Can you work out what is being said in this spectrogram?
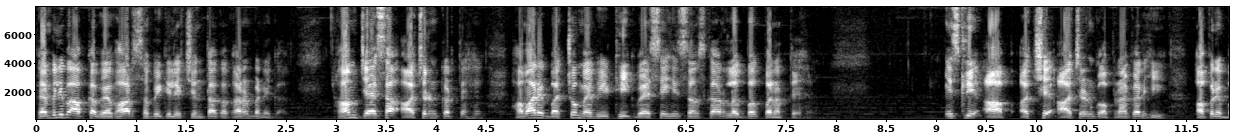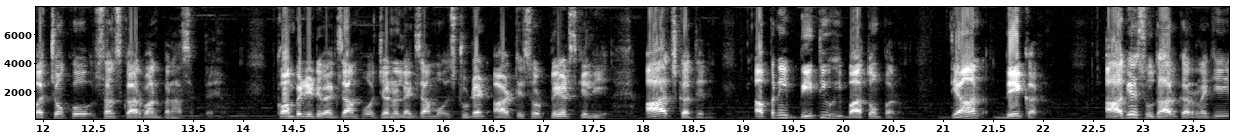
फैमिली में आपका व्यवहार सभी के लिए चिंता का कारण बनेगा। हम जैसा आचरण करते हैं, हमारे बच्चों में भी ठीक वैसे ही संस्कार लगभग पनपते हैं। इसलिए आप अच्छे आचरण को अपनाकर ही अपने बच्चों को संस्कारवान बना सकते हैं। कॉम्पिटेटिव एग्ज़ाम हो जनरल एग्ज़ाम हो स्टूडेंट आर्टिस्ट और प्लेयर्स के लिए आज का दिन अपनी बीती हुई बातों पर ध्यान देकर आगे सुधार करने की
